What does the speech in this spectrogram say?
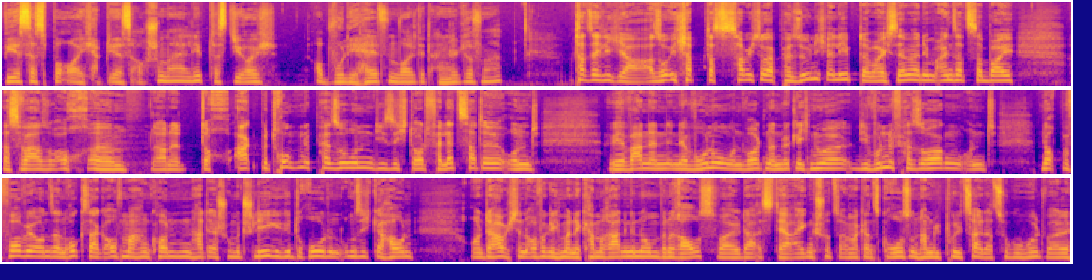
Wie ist das bei euch? Habt ihr das auch schon mal erlebt, dass die euch, obwohl ihr helfen wolltet, angegriffen habt? Tatsächlich ja. Also ich habe das habe ich sogar persönlich erlebt. Da war ich selber in dem Einsatz dabei. Das war so auch ähm, eine doch arg betrunkene Person, die sich dort verletzt hatte und wir waren dann in der Wohnung und wollten dann wirklich nur die Wunde versorgen und noch bevor wir unseren Rucksack aufmachen konnten, hat er schon mit Schläge gedroht und um sich gehauen. Und da habe ich dann auch wirklich meine Kameraden genommen, bin raus, weil da ist der Eigenschutz einfach ganz groß und haben die Polizei dazu geholt, weil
